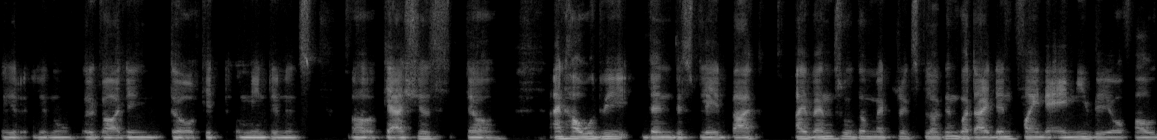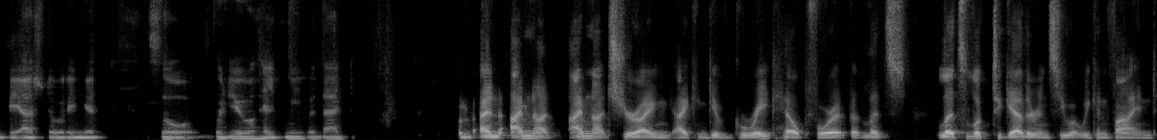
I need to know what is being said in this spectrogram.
you know, regarding the Git maintenance uh, caches uh, and how would we then display it back. I went through the metrics plugin, but I didn't find any way of how they are storing it. So could you help me with that? Um, and I'm not I'm not sure I I can give great help for it, but let's let's look together and see what we can find.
